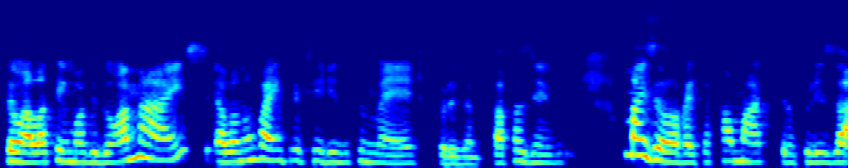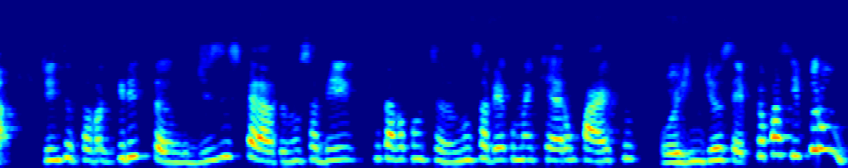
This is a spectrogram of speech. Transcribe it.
Então, ela tem uma visão a mais, ela não vai interferir no que o médico, por exemplo, está fazendo, mas ela vai te acalmar, te tranquilizar. Gente, eu estava gritando, desesperada, eu não sabia o que estava acontecendo, eu não sabia como é que era um parto. Hoje em dia eu sei, porque eu passei por um.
